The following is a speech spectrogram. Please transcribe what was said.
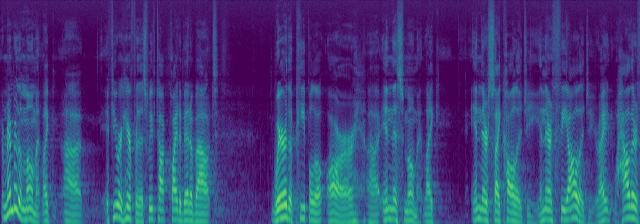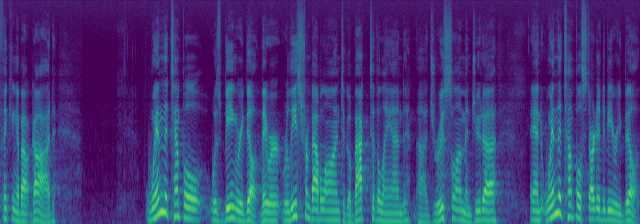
remember the moment, like uh, if you were here for this, we've talked quite a bit about where the people are uh, in this moment, like in their psychology, in their theology, right? How they're thinking about God. When the temple was being rebuilt, they were released from Babylon to go back to the land, uh, Jerusalem and Judah. And when the temple started to be rebuilt,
